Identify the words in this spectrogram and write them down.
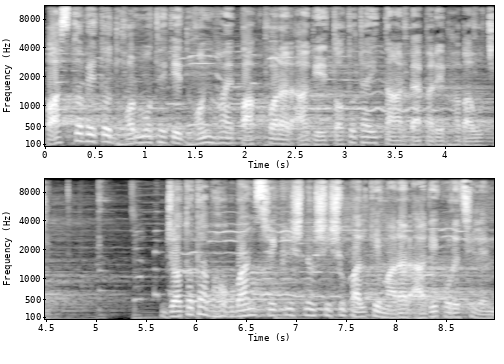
বাস্তবে তো ধর্ম থেকে ধন হয় পাপ করার আগে ততটাই তার ব্যাপারে ভাবা উচিত। যতটা ভগবান শ্রীকৃষ্ণ শিশুপালকে মারার আগে করেছিলেন,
